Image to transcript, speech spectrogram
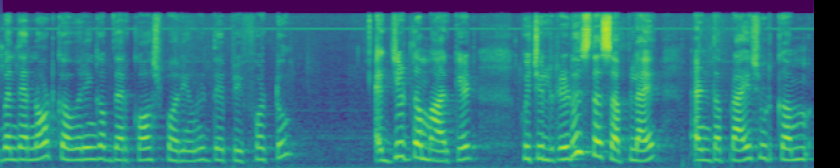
when they are not covering up their cost per unit they prefer to exit the market which will reduce the supply and the price would come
